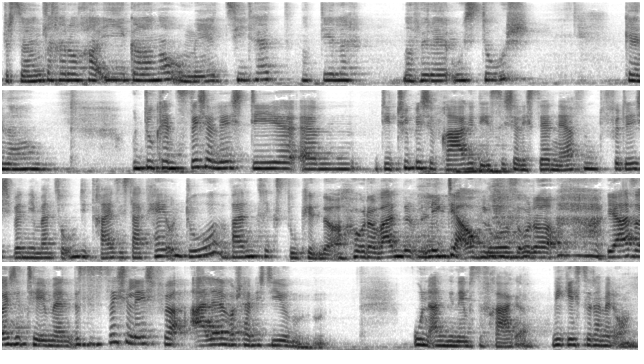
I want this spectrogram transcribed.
persönlicher auch eingehen kann und mehr Zeit hat, natürlich, noch für einen Austausch. Genau. Und du kennst sicherlich die, ähm, die typische Frage, die ist sicherlich sehr nervend für dich, wenn jemand so um die 30 sagt, hey und du, wann kriegst du Kinder? Oder wann legt ihr auch los? Oder ja, solche Themen. Das ist sicherlich für alle wahrscheinlich die unangenehmste Frage? Wie gehst du damit um?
